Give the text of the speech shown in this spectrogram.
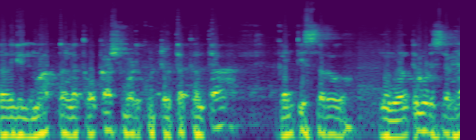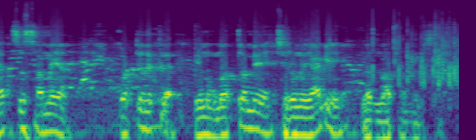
ನನಗೆ ಇಲ್ಲಿ ಮಾತನಾಡಕ್ಕೆ ಅವಕಾಶ ಮಾಡಿಕೊಟ್ಟಿರ್ತಕ್ಕಂಥ ಗಂಟೀಸರು ನಮ್ಮ ಒಂಟೆಗೂಡಿ ಸರ್, ಹೆಚ್ಚು ಸಮಯ ಕೊಟ್ಟದಕ್ಕೆ ನಿಮಗೆ ಮತ್ತೊಮ್ಮೆ ಚಿರುಣಿಯಾಗಿ ನನ್ನ ಮಾತನ್ನು ಮುಗಿಸ್ತೀನಿ.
